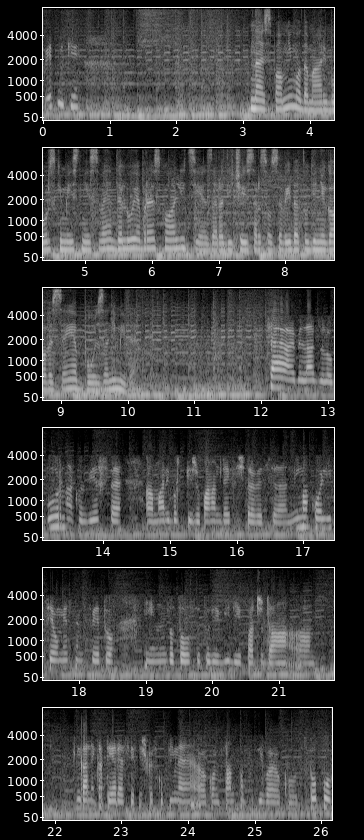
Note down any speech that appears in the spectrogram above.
svetniki. Naj spomnimo, da Mariborski mestni svet deluje brez koalicije, zaradi česar so seveda tudi njegove seje bolj zanimive. Seja je bila zelo burna, kot veste, Mariborski župan Andrej Fištravec nima koalicije v mestnem svetu in zato se tudi vidi, pač, da ga nekatere svetniške skupine konstantno pozivajo k odstopu,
